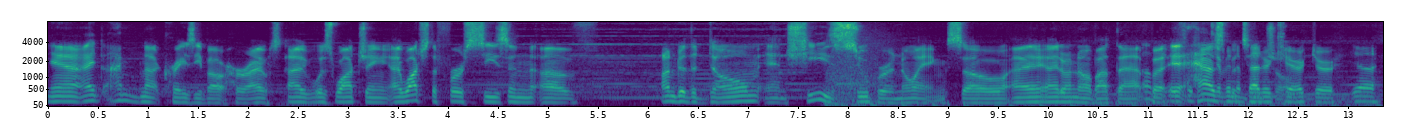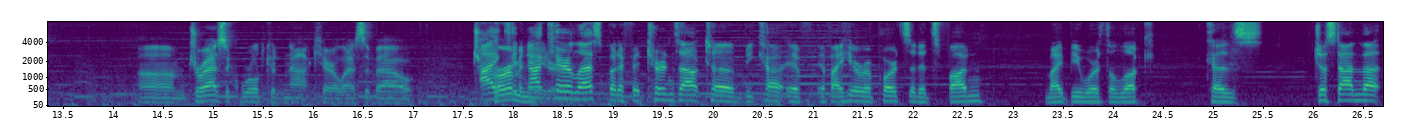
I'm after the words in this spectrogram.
yeah, I, I'm not crazy about her. I was I was watching. I watched the first season of Under the Dome, and she's super annoying. So I, I don't know about that, Oh, but it has given potential. a better character. Yeah, Um, Jurassic World could not care less about Terminator. I could not care less. But if it turns out to become, if if I hear reports that it's fun, might be worth a look. Because just on the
